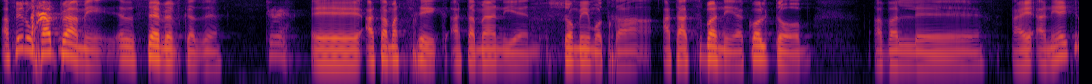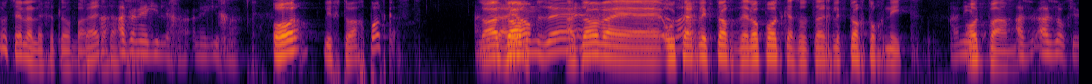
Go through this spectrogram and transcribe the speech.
אפילו חד פעמי, איזה סבב כזה. תראה, אה, אתה מצחיק, אתה מעניין, שומעים אותך, אתה עצבני, הכל טוב, אבל אה, אני הייתי רוצה ללכת להופעה שלך. בטח. אז אני אגיד לך, אני אגיד לך. או לפתוח פודקאסט. לא, עזוב, זה- עזוב, אה, הוא צריך לפתוח, זה לא פודקאסט, הוא צריך לפתוח תוכנית. עוד פעם. אז, אז אוקיי.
